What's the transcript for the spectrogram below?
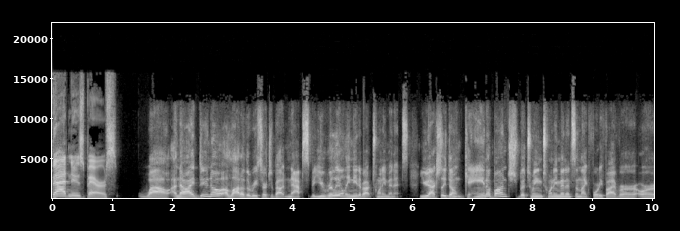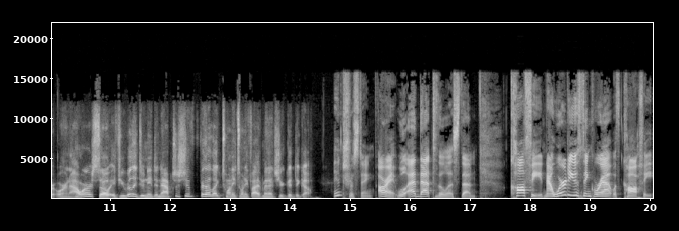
bad news bears. Wow. Uh, now, I do know a lot of the research about naps, but you really only need about 20 minutes. You actually don't gain a bunch between 20 minutes and like 45 or, or, or an hour. So if you really do need to nap, just shoot for that like 20, 25 minutes. You're good to go. Interesting. All right, we'll add that to the list then. Coffee. Now, where do you think we're at with coffee?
